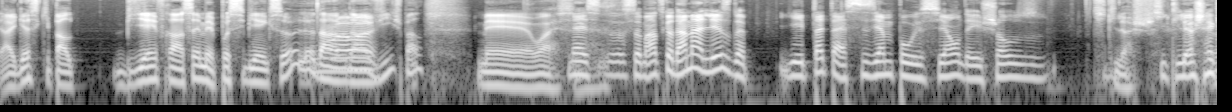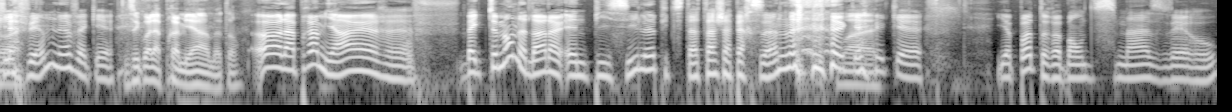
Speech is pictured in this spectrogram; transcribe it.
I guess, qu'il parle bien français, mais pas si bien que ça, là, dans, Ouais, dans la vie, je parle. Mais ouais. Mais en tout cas, dans ma liste, de, il est peut-être à la sixième position des choses qui cloche. qui clochent avec Ouais. le film, là. Fait que. C'est quoi la première, mettons? Ah, la première. euh, ben, que tout le monde a l'air d'un NPC, là, puis que tu t'attaches à personne. là. Ouais. que, que y a pas de rebondissement zéro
